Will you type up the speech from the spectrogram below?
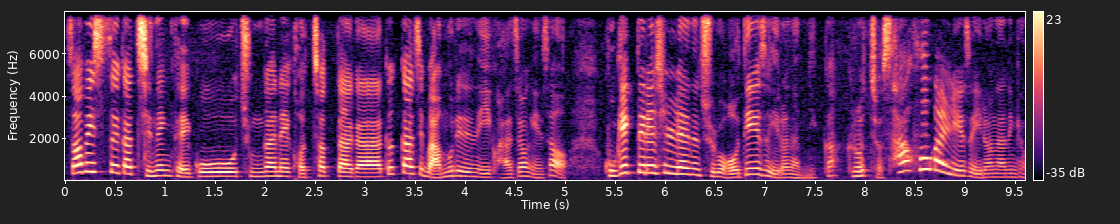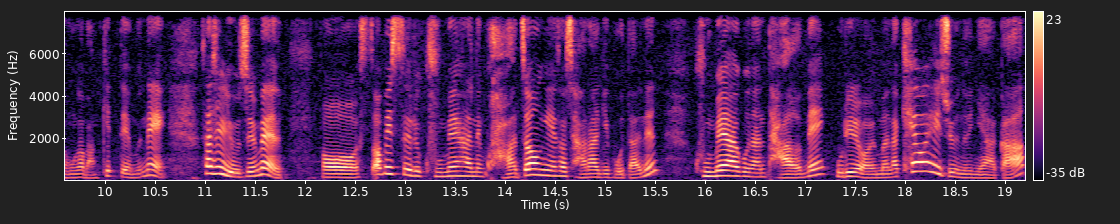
서비스가 진행되고 중간에 거쳤다가 끝까지 마무리되는 이 과정에서 고객들의 신뢰는 주로 어디에서 일어납니까? 그렇죠. 사후 관리에서 일어나는 경우가 많기 때문에 사실 요즘은 어, 서비스를 구매하는 과정에서 잘하기보다는 구매하고 난 다음에 우리를 얼마나 케어해 주느냐가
